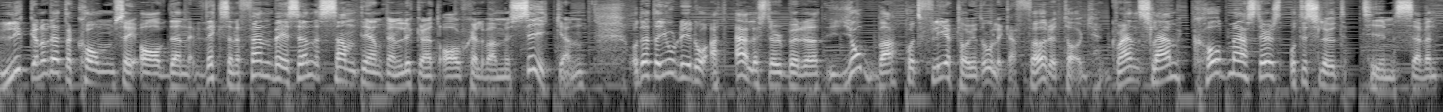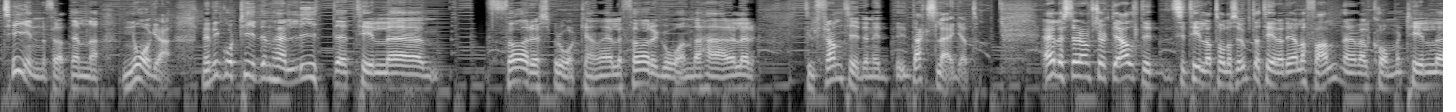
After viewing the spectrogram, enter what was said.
Lyckan av detta kom sig av den växande fanbasen samt egentligen lyckandet av själva musiken. Och detta gjorde ju då att Alistair började att jobba på ett flertalet olika företag. Grand Slam, Codemasters och till slut Team 17 för att nämna några. Men vi går tiden här lite till eh, förespråkande eller föregående här, eller till framtiden i, i dagsläget. Alistair han försökte alltid se till att hålla sig uppdaterad i alla fall när det väl kommer till eh,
